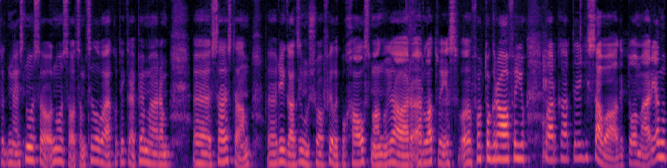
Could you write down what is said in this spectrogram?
kad mēs nosau, nosaucam cilvēku tikai, piemēram, eh, saistām eh, Rīgā dzimušo Filipu Halsmanu jā, ar, ar Latvijas fotografiju, ārkārtīgi savādi tomēr. Ja, nu,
